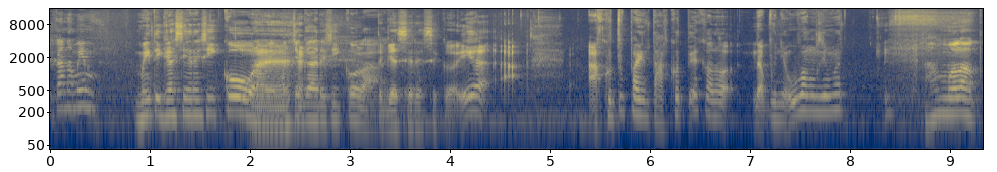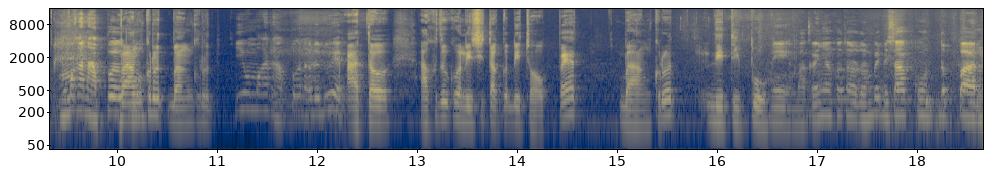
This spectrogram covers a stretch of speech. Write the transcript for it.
Kan namanya mitigasi resiko, namanya Nah. mencegah resiko lah. tegas resiko iya aku tuh paling takut ya kalau nggak punya uang sih mat Sama lah, mau makan apa? Bangkrut bangkrut Iya mau makan apa? Nggak ada duit. atau aku tuh kondisi takut dicopet bangkrut ditipu Nih, makanya aku taruh dompet di saku depan.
